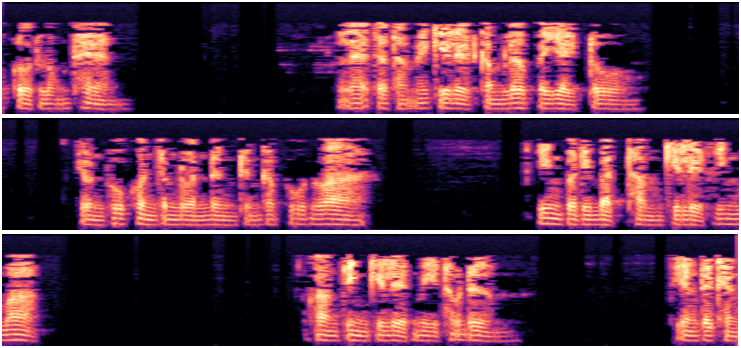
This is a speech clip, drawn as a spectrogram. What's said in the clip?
ภโกรธหลงแทน และจะทำให้กิเลสกำเริบไปใหญ่โต จนผู้คนจำนวนหนึ่งถึงกับพูดว่า ยิ่งปฏิบัติธรรมกิเลสยิ่งมาก ความจริงกิเลสมีเท่าเดิม เพียงแต่แข็ง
